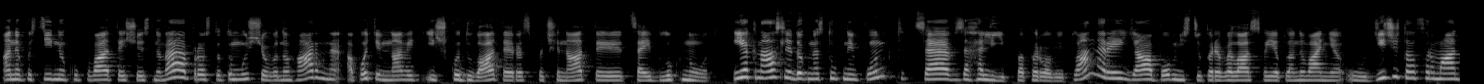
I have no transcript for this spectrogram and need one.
а не постійно купувати щось нове, просто тому що воно гарне, а потім навіть і шкодувати, розпочинати цей блокнот. І як наслідок, наступний пункт це взагалі паперові планери. Я повністю перевела своє планування у діджитал формат.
